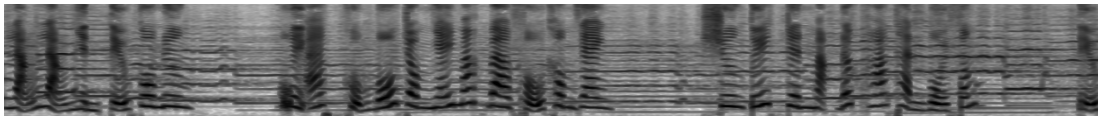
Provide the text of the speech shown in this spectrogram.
Lặng lặng nhìn tiểu cô nương. Uy áp khủng bố trong nháy mắt bao phủ không gian. Sương tuyết trên mặt đất hóa thành bụi phấn. Tiểu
